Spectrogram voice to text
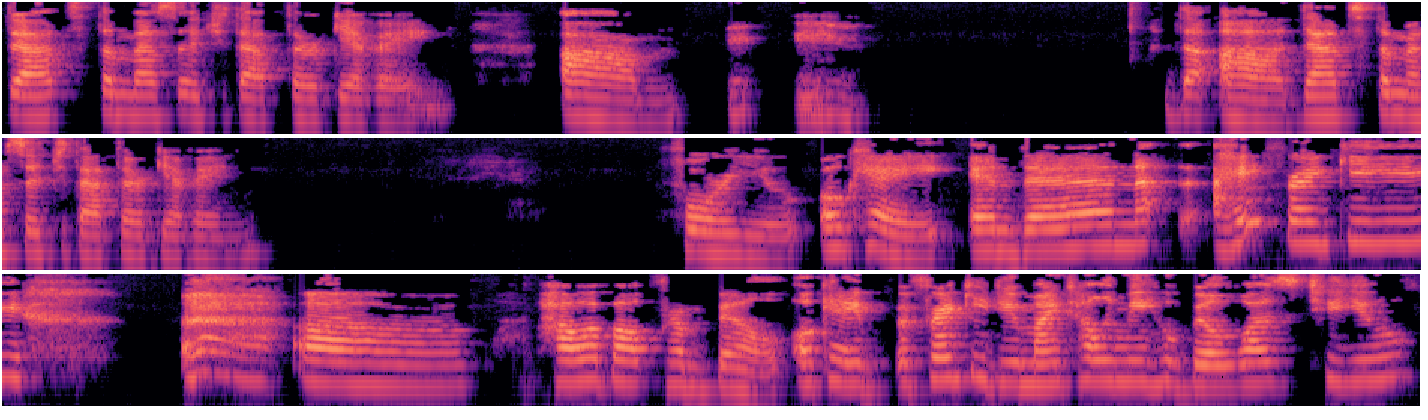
that's the message that they're giving. Um, the uh, that's the message that they're giving for you. Okay, and then hey Frankie. Uh, how about from Bill? Okay, Frankie, do you mind telling me who Bill was to you?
